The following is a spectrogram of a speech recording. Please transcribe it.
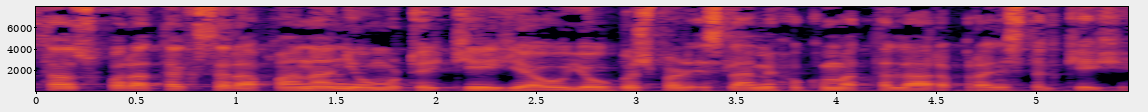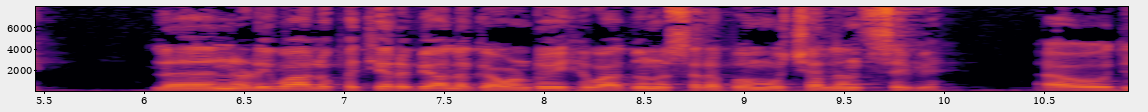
ستاسو په راتګ سره افغانان یو موټی کېږي او یو بشپړ اسلامي حکومت ته لاره پرانیستل کېږي، له نړیوالو په تېره بیا له ګاونډیو هېوادونو سره به مو چلند څه وي او د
